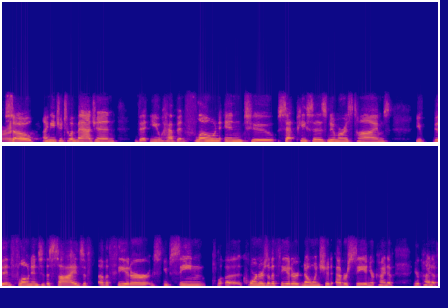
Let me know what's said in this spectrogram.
right. So I need you to imagine that you have been flown into set pieces numerous times. You've been flown into the sides of, of a theater. You've seen uh, corners of a theater no one should ever see, and you're kind of you're kind of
